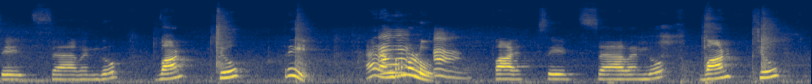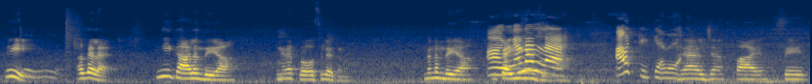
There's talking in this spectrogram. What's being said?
six seven go one two three ഏ രണ്ടെണ്ണുള്ളൂ five six seven go one two three okay അല്ലേ? ഇനി ഈ കാലം എന്ത് ചെയ്യുക ഇങ്ങനെ ക്രോസിൽ വെക്കണം. എന്നിട്ട് എന്ത് ചെയ്യുക ഈ കൈ ഇങ്ങനെ ഇങ്ങനല്ല. വെച്ച്. ആക്കിക്കറിയാം ഞാൻ കളിച്ച five six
